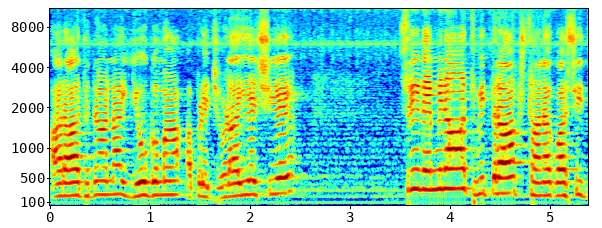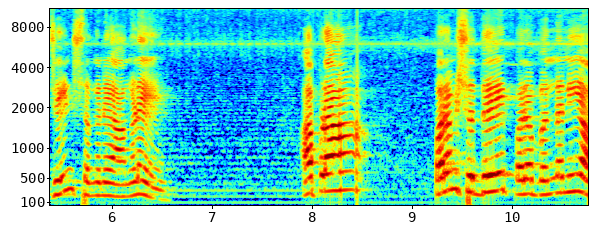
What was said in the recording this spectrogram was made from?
આરાધનાના યોગમાં આપણે જોડાઈએ છીએ. શ્રી નેમિનાથ વિતરાગ સ્થાનકવાસી જૈન સંઘને આંગણે આપણા પરમ શ્રદ્ધેય પરમ વંદનીય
